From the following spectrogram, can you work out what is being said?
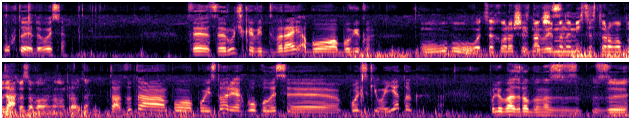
Ух ти, дивися. Це, це ручка від дверей або, або вікон. Ого, це хороший І знак, що ми на місці старого будинку Так. заваленого, правда? Так, тут а, по, по історіях був колись е, польський маєток. Полюбе зроблено з, з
